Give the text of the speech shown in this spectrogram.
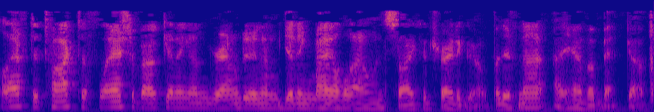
I'll have to talk to Flash about getting ungrounded and getting my allowance so I could try to go. But if not, I have a backup.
